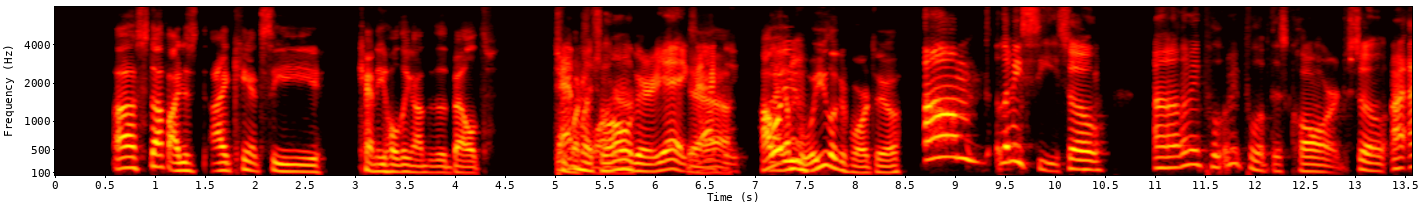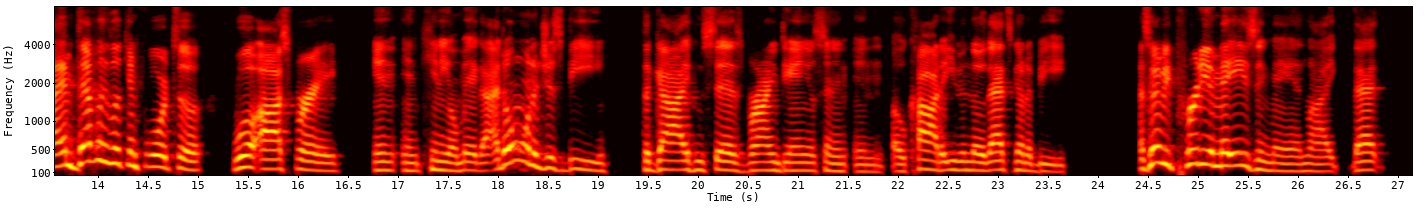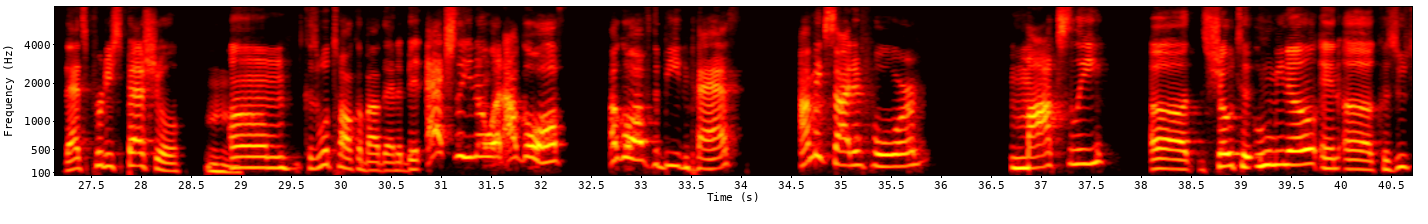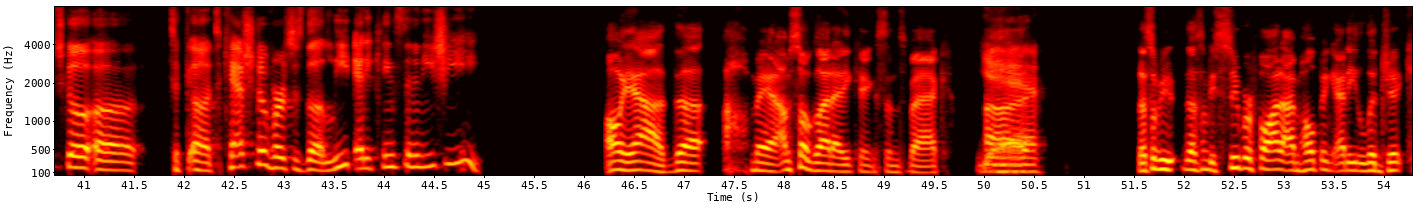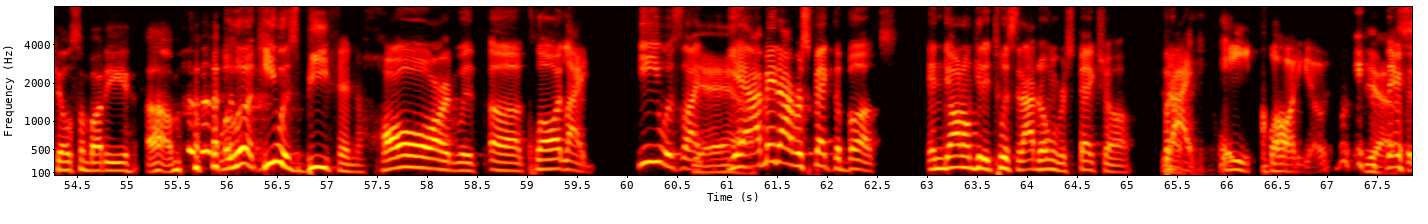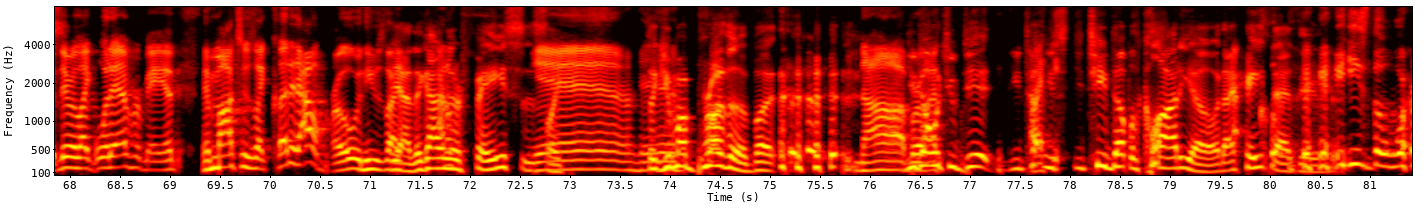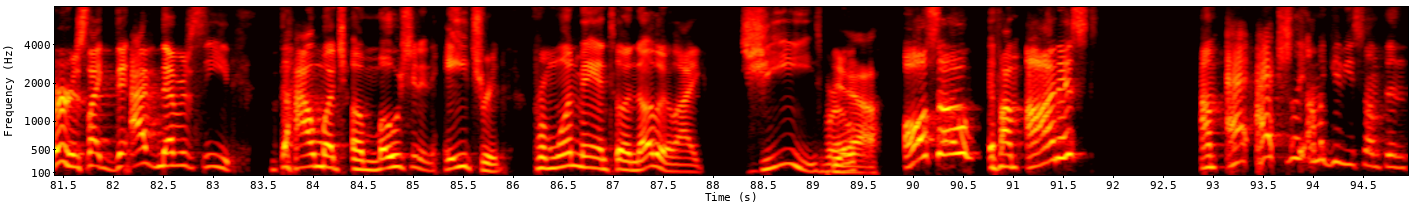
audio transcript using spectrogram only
uh stuff. I just I can't see Kenny holding onto the belt too that much, longer. Yeah, exactly. How Like, about you? What are you looking forward to? Um, let me see. So, uh, let me pull let me pull up this card. So, I, I am definitely looking forward to Will Ospreay and and Kenny Omega. I don't want to just be the guy who says Bryan Danielson and, and Okada, even though that's gonna be that's gonna be pretty amazing, man. Like that that's pretty special. Mhm. Um, because we'll talk about that a bit. Actually, you know what? I'll go off. I'll go off the beaten path. I'm excited for Moxley, uh, Shota Umino, and uh Kazuchika uh, Ta- uh Takeshita versus the Elite Eddie Kingston and Ishii. oh yeah, the oh man, I'm so glad Eddie Kingston's back. Yeah, This will be this will be super fun. I'm hoping Eddie legit kills somebody. Um, well, look, he was beefing hard with uh Claude. Like he was like, Yeah. yeah, I may not respect the Bucks, and y'all don't get it twisted. I don't respect y'all. But Yeah. I hate Claudio. they, they were like, whatever, man. And Mox was like, cut it out, bro. And he was like, yeah, they got in their face. It's like yeah, it's like you're my brother, but nah, you bro. know I- what you did. You I you, you teamed up with Claudio, and I hate that dude. He's the worst. Like th- I've never seen how much emotion and hatred from one man to another. Like, jeez, bro. Yeah, Also, if I'm honest, I'm a- actually I'm gonna give you something.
